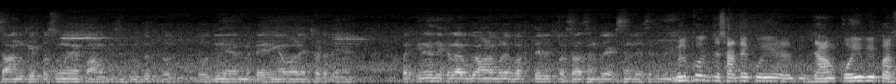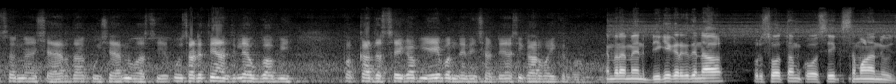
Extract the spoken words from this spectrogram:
किसान के पशु हैं ਭਾਵੇਂ ਕਿਸੇ ਦੁੱਧ ਦੁੱਧ- ਦੁੱਧੀ ਹੈ ਡੇਅਰੀਆਂ ਵਾਲੇ ਛੱਡਦੇ हैं ਪਰ ਇਹਨਾਂ ਦੇ ਖਿਲਾਫ ਕੋਈ ਆਉਣ ਵਾਲੇ ਵਕਤ ਦੇ ਵਿੱਚ ਪ੍ਰਸ਼ਾਸਨ ਕੋਈ ਐਕਸ਼ਨ ਲੈ ਸਕਦਾ ਹੈ ਬਿਲਕੁਲ ਜੇ ਸਾਡੇ ਕੋਈ ਅ, ਜਾਂ ਕੋਈ ਵੀ ਪਰਸਨ ਹੈ ਸ਼ਹਿਰ ਦਾ ਕੋਈ ਸ਼ਹਿਰ ਨਿਵਾਸੀ ਹੈ ਕੋਈ ਸਾਡੇ ਧਿਆਨ 'ਚ ਲਿਆਊਗਾ ਵੀ ਪੱਕਾ ਦੱਸੇਗਾ ਵੀ ਇਹ ਬੰਦੇ ਨੇ ਛੱਡਿਆ ਅਸੀਂ ਕਾਰਵਾਈ ਕਰਵਾਵਾਂਗੇ ਕੈਮਰਾਮੈਨ ਬੀਕੇ ਕਰਕ ਦੇ ਨਾਲ ਪੁਰਸ਼ੋਤਮ ਕੌਸ਼ਿਕ ਸਮਾਣਾ ਨਿਊਜ਼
